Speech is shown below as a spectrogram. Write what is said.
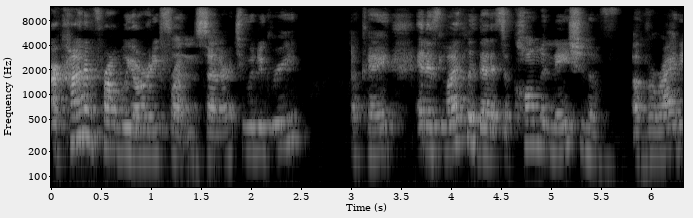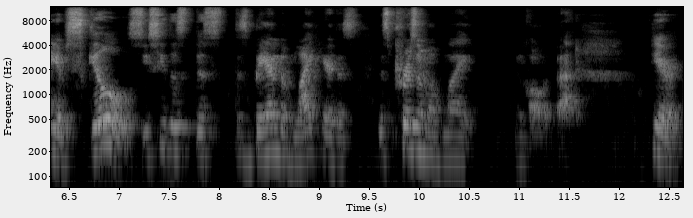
are kind of probably already front and center to a degree. Okay. And it's likely that it's a culmination of a variety of skills. You see this this this band of light here, this this prism of light, we can call it that. Here,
